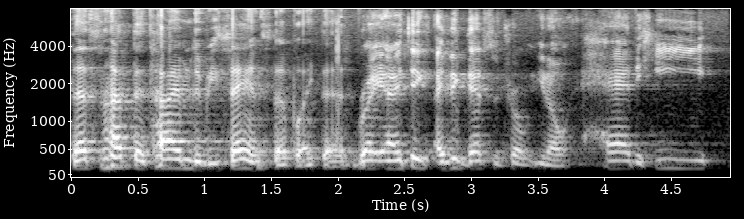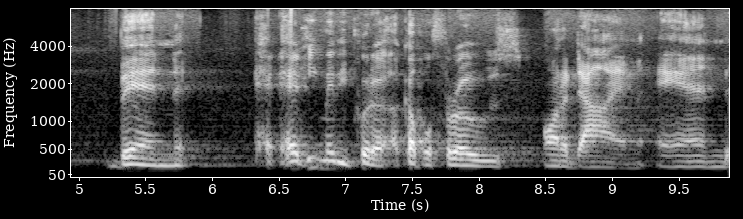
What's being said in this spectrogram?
That's not the time to be saying stuff like that. Right, I think I think that's the trouble. You know, had he been, had he maybe put a, a couple throws on a dime, and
